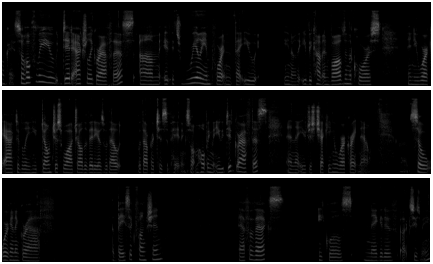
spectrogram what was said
Okay, so hopefully you did actually graph this. Um, it, it's really important that you, you know, that you become involved in the course and you work actively and you don't just watch all the videos without without participating. So I'm hoping that you did graph this and that you're just checking your work right now. Um, so we're going to graph the basic function f of x equals negative, uh, excuse me,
